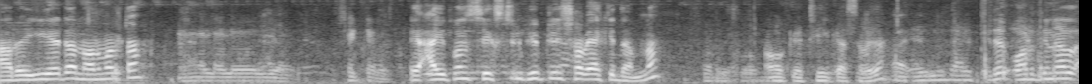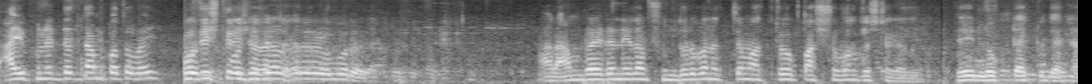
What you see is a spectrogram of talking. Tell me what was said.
আর ওই ইয়েটা নর্মালটা এই আইফোন সিক্সটিন ফিফটিন সব একই দাম না? ওকে ঠিক আছে ভাইয়া। এটা অরিজিনাল আইফোনের দাম কত ভাই? পঁচিশ তিরিশ হাজার উপরে। আর আমরা এটা নিলাম সুন্দরবন হচ্ছে মাত্র পাঁচশো পঞ্চাশ টাকা দিয়ে। এই লোকটা একটু দেখা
